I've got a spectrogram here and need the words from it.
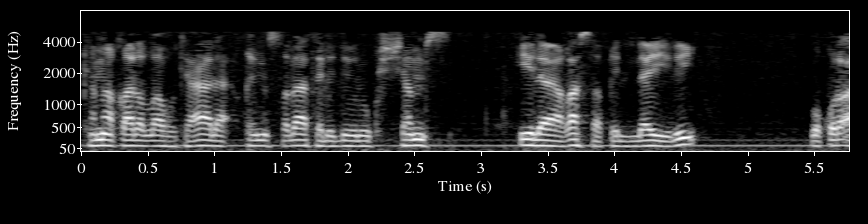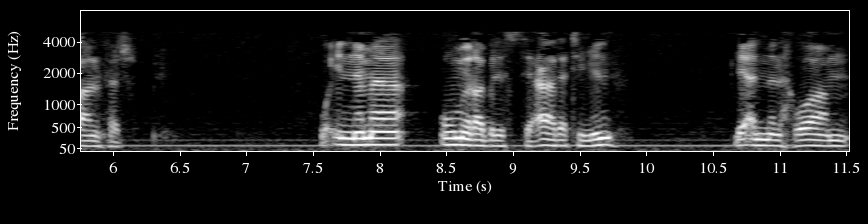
كما قال الله تعالى أقم الصلاة لدلوك الشمس إلى غسق الليل وقرآن الفجر. وإنما أمر بالاستعاذة منه لأن الهوام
